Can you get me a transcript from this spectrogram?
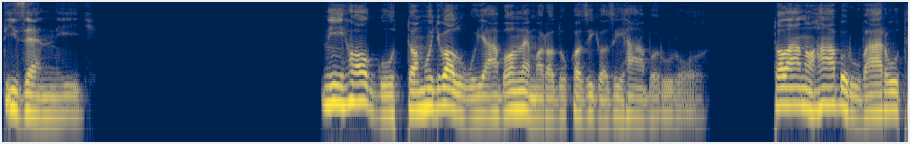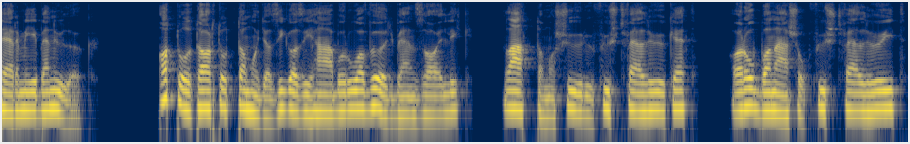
14. Néha aggódtam, hogy valójában lemaradok az igazi háborúról. Talán a háború várótermében ülök. Attól tartottam, hogy az igazi háború a völgyben zajlik, láttam a sűrű füstfelhőket, a robbanások füstfelhőit,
